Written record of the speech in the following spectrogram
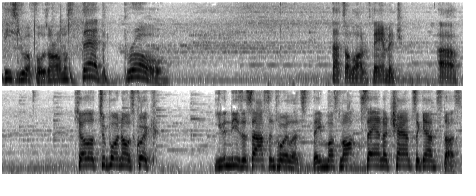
These UFOs are almost dead, bro. That's a lot of damage. Uh, kill the 2.0s quick. Even these assassin toilets, they must not stand a chance against us.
